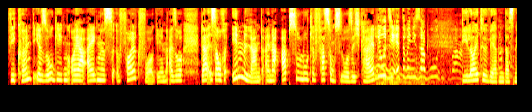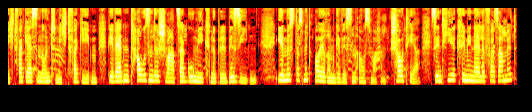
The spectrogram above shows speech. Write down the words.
Wie könnt ihr so gegen euer eigenes Volk vorgehen? Also da ist auch im Land eine absolute Fassungslosigkeit. Die Leute werden das nicht vergessen und nicht vergeben. Wir werden tausende schwarzer Gummiknüppel besiegen. Ihr müsst das mit eurem Gewissen ausmachen. Schaut her, sind hier Kriminelle versammelt?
